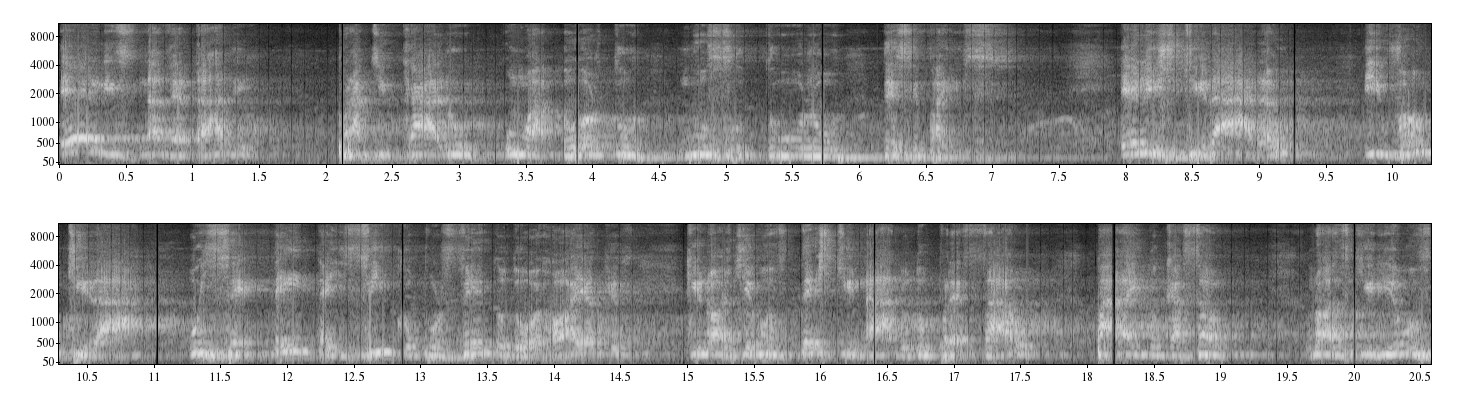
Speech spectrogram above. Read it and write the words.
eles, na verdade, praticaram um aborto no futuro desse país. Eles tiraram e vão tirar os 75% do royalties que nós tínhamos destinado do pré-sal para a educação. Nós queríamos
